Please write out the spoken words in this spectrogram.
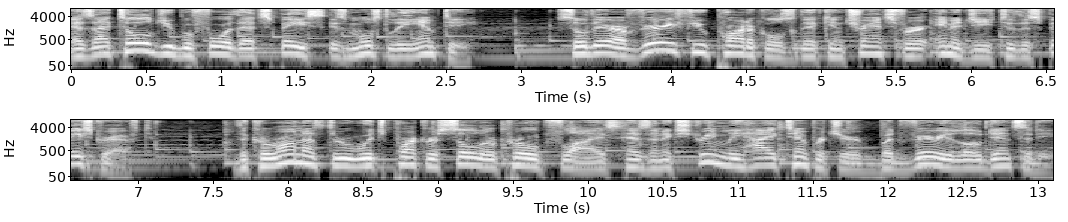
As I told you before, that space is mostly empty. So there are very few particles that can transfer energy to the spacecraft. The corona through which Parker's solar probe flies has an extremely high temperature but very low density.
